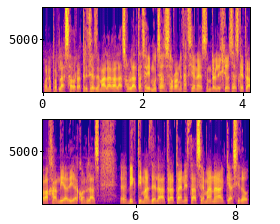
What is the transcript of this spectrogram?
Bueno, pues las adoratrices de Málaga, las oblatas, hay muchas organizaciones religiosas que trabajan día a día con las eh, víctimas de la trata en esta semana, que ha sido,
